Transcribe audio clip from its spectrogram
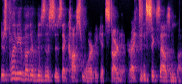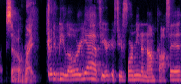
there's plenty of other businesses that cost more to get started, right? Than six thousand bucks. So Right. could it be lower? Yeah, if you're if you're forming a nonprofit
